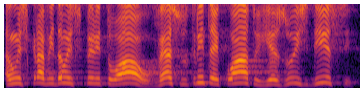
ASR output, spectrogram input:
é uma escravidão espiritual. Verso 34, Jesus disse:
